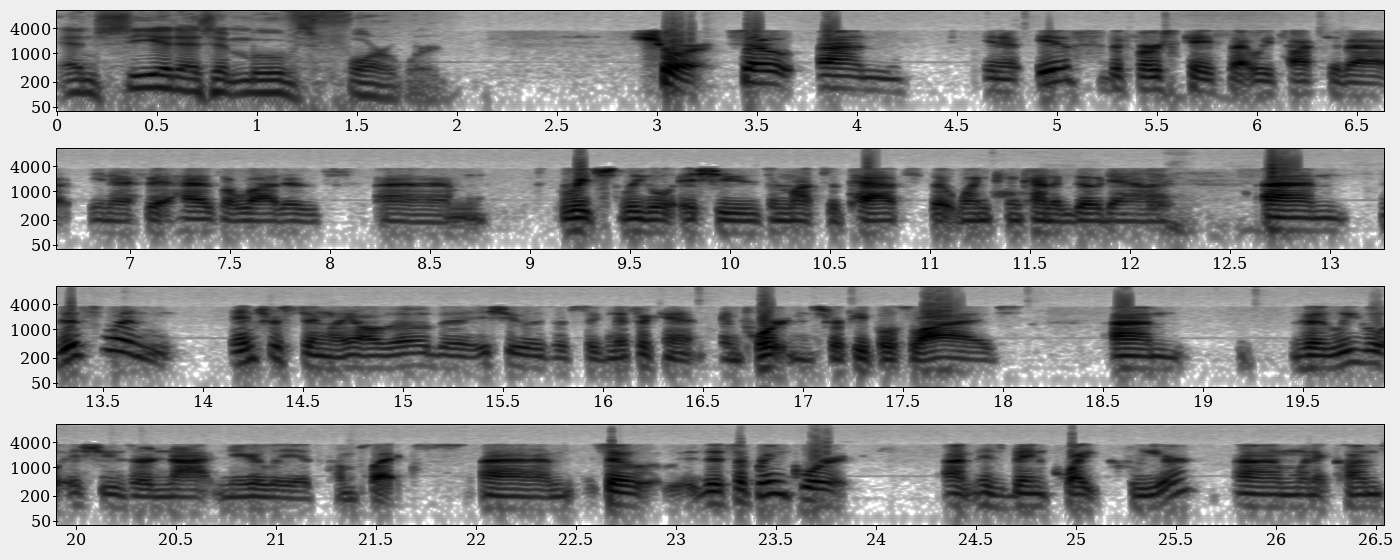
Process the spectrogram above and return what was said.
and see it as it moves forward? Sure. So. Um you know, if the first case that we talked about, you know, if it has a lot of um, rich legal issues and lots of paths that one can kind of go down, um, this one, interestingly, although the issue is of significant importance for people's lives, um, the legal issues are not nearly as complex. Um, so the Supreme Court um, has been quite clear um, when it comes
